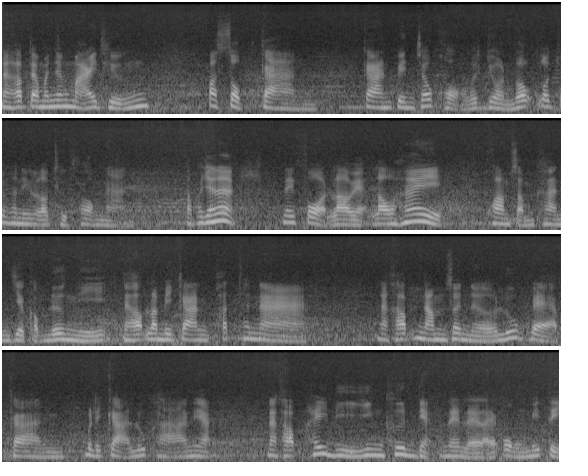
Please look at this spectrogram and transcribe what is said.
นะครับแต่มันยังหมายถึงประสบการณ์การเป็นเจ้าของรถยนต์เพราะรถยนต์คันหนึงเราถือครองนาน เพราะฉะนั้นในฟอร์ดเราเนี่ยเราให้ความสำคัญเกี่ยวกับเรื่องนี้นะครับเรามีการพัฒนา นะครับนำเสนอรูปแบบการบริการลูกค้าเนี่ยนะครับให้ดียิ่งขึ้นเนี่ยในหลาย ๆ องค์มิติ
